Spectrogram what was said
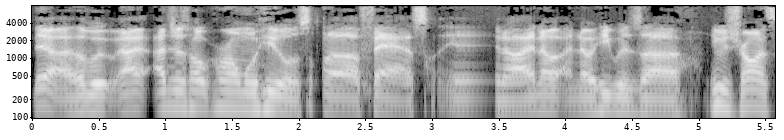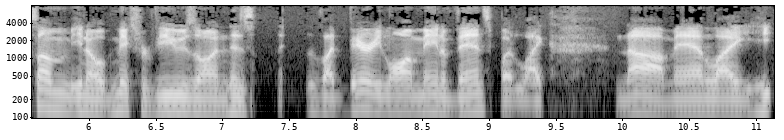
yeah, I, I just hope Hiromu heals uh, fast. You know, I know, I know he was uh, he was drawing some you know mixed reviews on his like very long main events, but like, nah, man, like he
